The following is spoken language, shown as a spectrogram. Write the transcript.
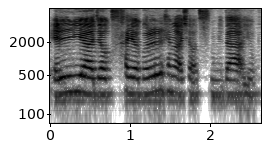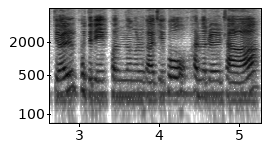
엘리야적 사역을 행하셨습니다. 6절 그들이 권능을 가지고 하늘을 다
